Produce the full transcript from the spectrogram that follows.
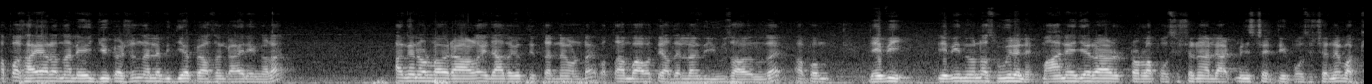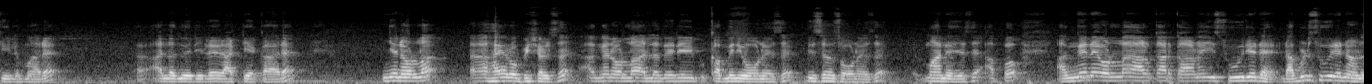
അപ്പോൾ ഹയർ നല്ല എഡ്യൂക്കേഷൻ നല്ല വിദ്യാഭ്യാസം കാര്യങ്ങൾ അങ്ങനെയുള്ള ഒരാൾ ജാതകത്തിൽ തന്നെ ഉണ്ട്. പത്താം ഭാവത്തിൽ അതെല്ലാം ഇത് യൂസ് ആകുന്നത്. അപ്പം രവി രവി എന്ന് പറഞ്ഞാൽ സൂര്യന് മാനേജറായിട്ടുള്ള പൊസിഷന് അല്ല അഡ്മിനിസ്ട്രേറ്റീവ് പൊസിഷന് വക്കീലുമാർ അല്ലെന്നൊരിൽ രാഷ്ട്രീയക്കാർ ഇങ്ങനെയുള്ള ഹയർ ഒഫീഷ്യൽസ് അങ്ങനെയുള്ള അല്ലെന്നൊരു company owners business owners managers അപ്പോൾ അങ്ങനെയുള്ള ആൾക്കാർക്കാണ് ഈ സൂര്യന് ഡബിൾ സൂര്യനാണ്.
